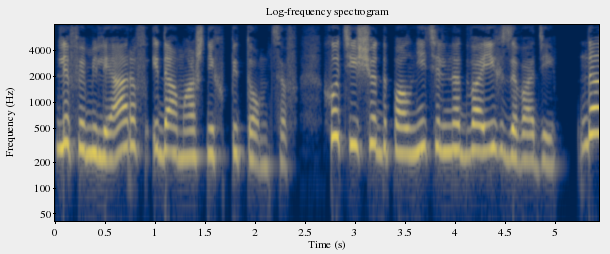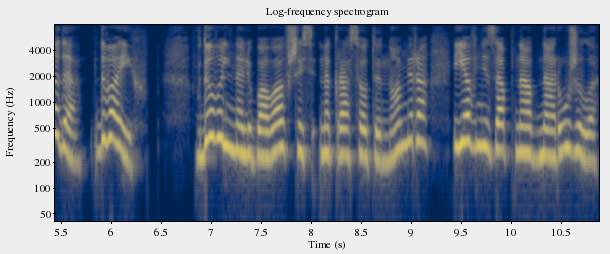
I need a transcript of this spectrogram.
для фамильяров и домашних питомцев, хоть еще дополнительно двоих заводи. Да-да, двоих. Вдоволь налюбовавшись на красоты номера, я внезапно обнаружила,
